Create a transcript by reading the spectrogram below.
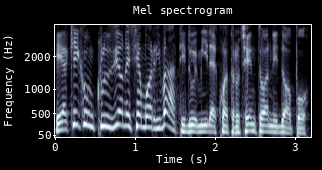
E a che conclusione siamo arrivati 2400 anni dopo?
